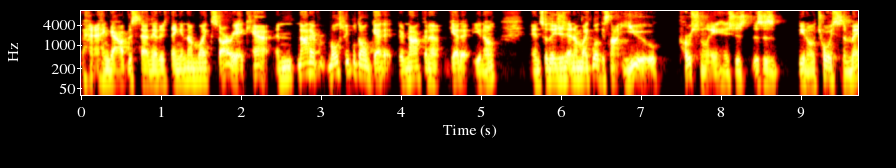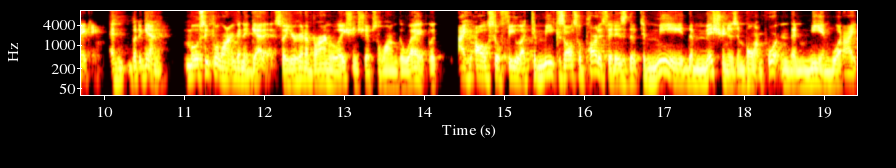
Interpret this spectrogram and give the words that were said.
hang out, this, that, and the other thing. And I'm like, sorry, I can't. And not every, most people don't get it. They're not gonna get it, you know? And so they just and I'm like, look, it's not you personally. It's just this is you know choices I'm making. And but again, most people aren't going to get it. So you're going to burn relationships along the way. But I also feel like to me, because also part of it is that to me, the mission is more important than me and what I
